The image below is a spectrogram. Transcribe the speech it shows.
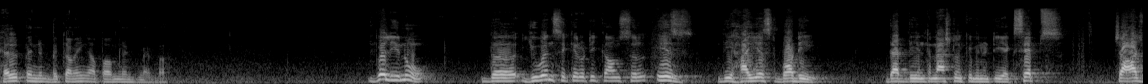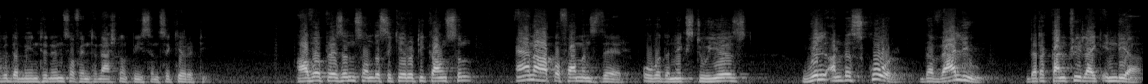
help in becoming a permanent member? Well, you know, the UN Security Council is the highest body that the international community accepts charged with the maintenance of international peace and security our presence on the Security Council and our performance there over the next two years will underscore the value that a country like India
